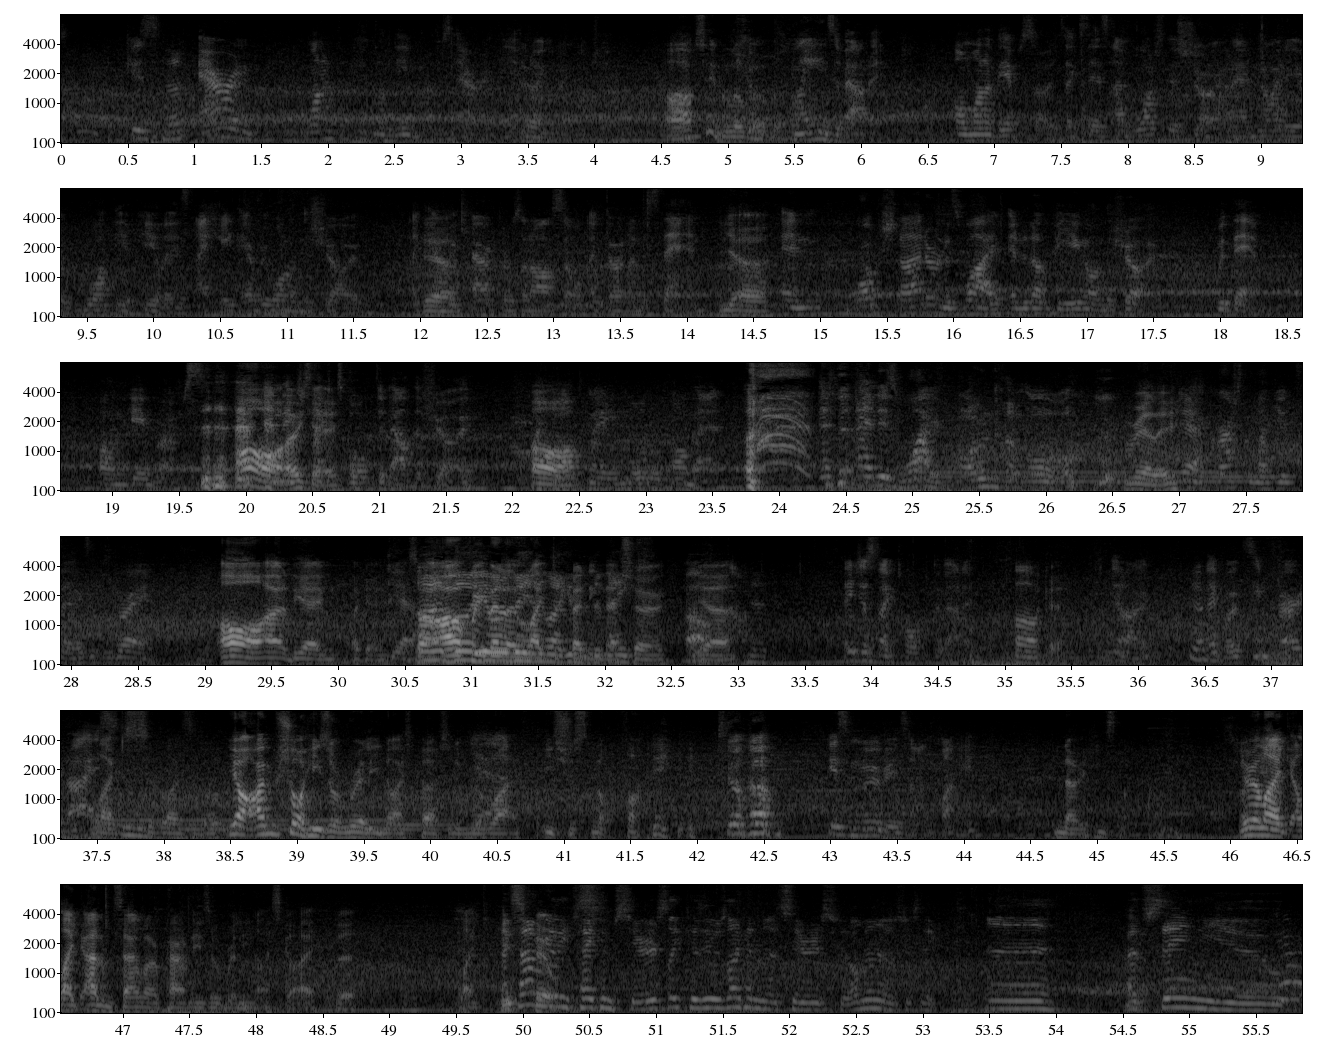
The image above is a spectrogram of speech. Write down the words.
Because No. Aaron, one of the people on Game Grumps, Aaron, you know, you don't watch it. Oh, I've seen a little bit of it. complains about it on one of the episodes. Like says, I've watched this show and I have no idea what the appeal is. I hate everyone on the show. Like Yeah. every character is an arsehole. I don't understand. Yeah. And Rob Schneider and his wife ended up being on the show with them on Game Grumps. Oh, and they oh, just okay. like talked about the show. Oh. Playing Mortal Kombat. and, and his wife owned them all. really? yeah, crushed them like insects. It was great. Oh, at the game. Okay. Yeah. So I'll thought thought you you were better like like in defending that show. Oh. Yeah. They just like talked about it. Oh, okay. You know, Yeah. they both seem very nice. Like civilized adult. Yeah, I'm sure he's a really nice person in real Yeah. life. He's just not funny. His movies aren't funny. no, he's not funny. You're like like Adam Sandler. Apparently, is a really nice guy, but like I can't films. really take him seriously because he was like in a serious film, and it was just like, eh, I've seen you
